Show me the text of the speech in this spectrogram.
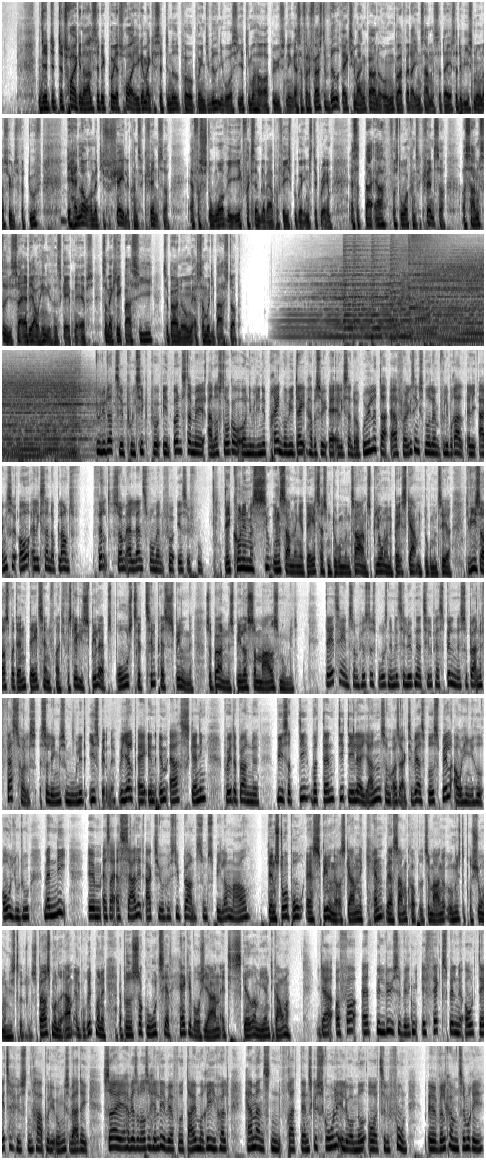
Det, det, det tror jeg generelt set ikke på. Jeg tror ikke, at man kan sætte det ned på, på individniveau og sige, at de må have oplysning. Altså for det første ved rigtig mange børn og unge godt, hvad der indsamles af data. Det viser en undersøgelse fra DUF. Det handler om, at de sociale konsekvenser er for store ved ikke for eksempel at være på Facebook og Instagram. Altså, der er for store konsekvenser, og samtidig så er det afhængighedsskabende apps. Så man kan ikke bare sige til børn og unge, at så må de bare stoppe. Du lytter til Politik på en onsdag med Anders Storgård og Nicoline Prehn, hvor vi i dag har besøg af Alexander Ryle, der er folketingsmedlem for Liberal Alliance, og Alexander Blaunsfeldt, som er landsformand for SFU. Det er ikke kun en massiv indsamling af data, som dokumentaren Spionerne bag skærmen dokumenterer. De viser også, hvordan dataen fra de forskellige spilapps bruges til at tilpasse spillene, så børnene spiller så meget som muligt. Dataen, som høstes, bruges nemlig til løbende at tilpasse spillene, så børnene fastholdes så længe som muligt i spillene. Ved hjælp af en MR-scanning på et af børnene viser de, hvordan de dele af hjernen, som også aktiveres ved spilafhængighed og ludomani, øhm, altså er særligt aktive hos de børn, som spiller meget. Den store brug af spillene og skærmene kan være sammenkoblet til mange unges depression og mistrivsel. Spørgsmålet er, om algoritmerne er blevet så gode til at hacke vores hjerne, at de skader mere end de gavner. Ja, og for at belyse, hvilken effekt spillene og datahøsten har på de unges hverdag, så øh, har vi altså været så heldige ved at få dig, Marie Holt Hermansen fra Danske Skoleelever med over telefon. Øh, velkommen til, Marie.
